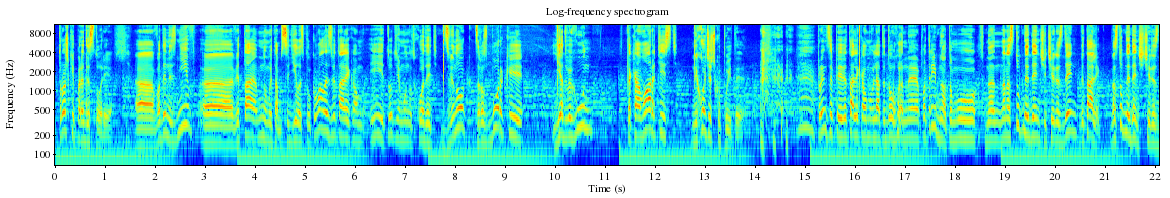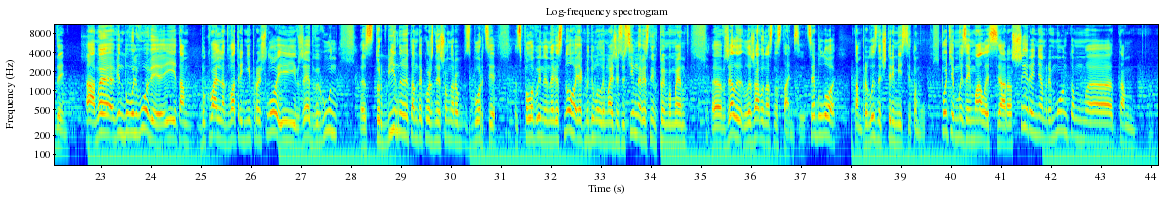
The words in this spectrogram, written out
Трошки перед історією. В один із днів Віта... ну, ми там сиділи, спілкувалися з Віталіком, і тут йому надходить дзвінок з розборки. Є двигун, така вартість, не хочеш купити. В принципі, Віталіка умовляти довго не потрібно, тому на, на наступний день чи через день. Віталік, наступний день чи через день. А, ми, він був у Львові, і там буквально 2-3 дні пройшло, і вже двигун е, з турбіною, там також знайшов на розборці, з половиною навісного, як ми думали, майже з усім навісним в той момент, е, вже лежав у нас на станції. Це було там приблизно 4 місяці тому. Потім ми займалися розширенням, ремонтом. е, Там,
